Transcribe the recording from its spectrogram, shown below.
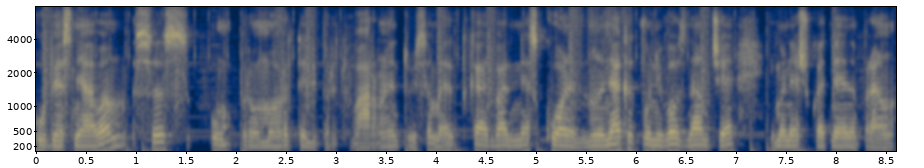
обяснявам с преумората или претоварването и съм е така едва ли не склонен, но на някакво ниво знам, че има нещо, което не е направено.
